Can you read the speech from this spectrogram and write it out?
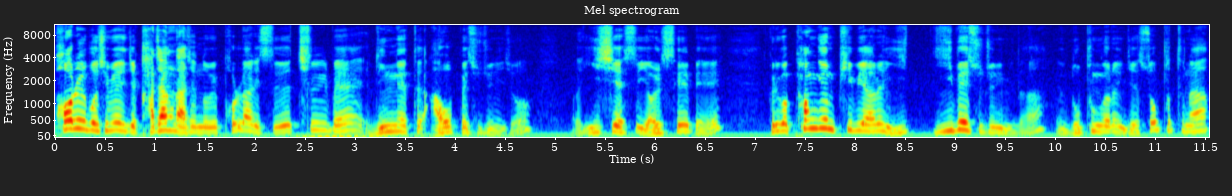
펄을 보시면 이제 가장 낮은 놈이 폴라리스 7배, 링네트 9배 수준이죠. 어, ECS 13배. 그리고 평균 PBR은 2, 배 수준입니다. 높은 거는 이제 소프트나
